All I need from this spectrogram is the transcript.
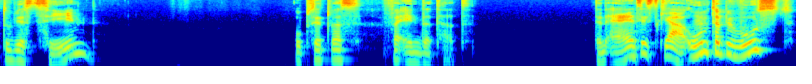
Du wirst sehen, ob es etwas verändert hat. Denn eins ist klar, unterbewusst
